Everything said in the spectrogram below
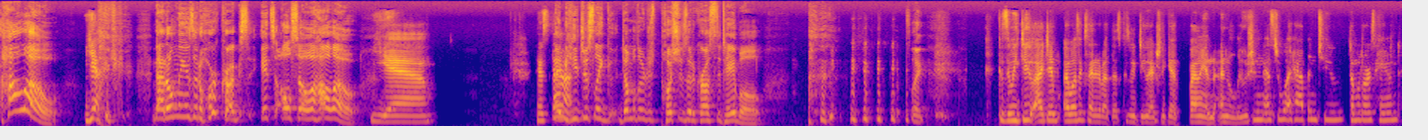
Hallow. Yeah, Not only is it a Horcrux, it's also a Hallow. yeah. There's that. And he just like Dumbledore just pushes it across the table. it's like because we do i did i was excited about this because we do actually get finally an, an illusion as to what happened to dumbledore's hand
